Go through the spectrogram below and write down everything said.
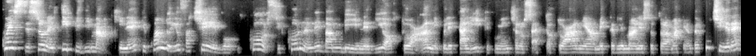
Questi sono i tipi di macchine che quando io facevo i corsi con le bambine di 8 anni, quell'età lì che cominciano 7-8 anni a mettere le mani sotto la macchina per cucire,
